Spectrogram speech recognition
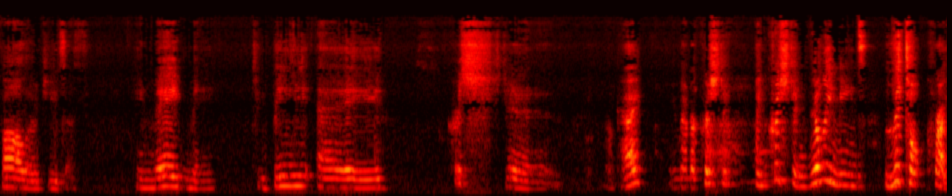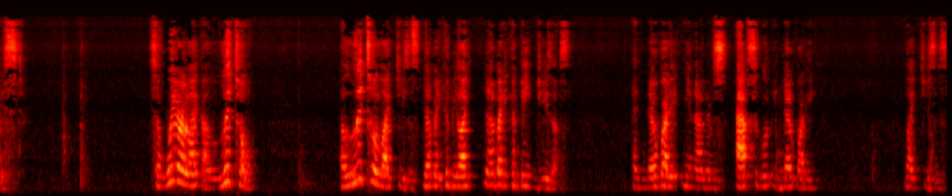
follow Jesus. He made me to be a Christian. Okay? Remember, Christian? And Christian really means little Christ. So we are like a little, a little like Jesus. Nobody can be like, nobody can be Jesus. And nobody, you know, there's absolutely nobody like Jesus.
